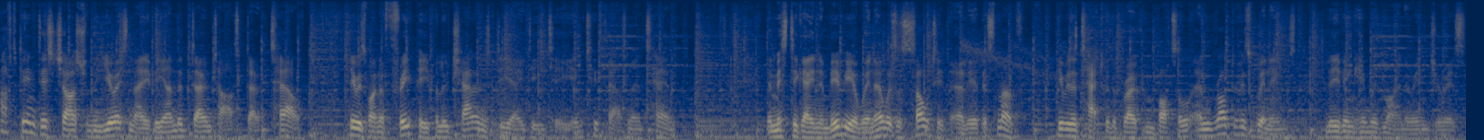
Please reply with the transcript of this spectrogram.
after being discharged from the US Navy under Don't Ask, Don't Tell. He was one of three people who challenged DADT in 2010. The Mr Gay Namibia winner was assaulted earlier this month. He was attacked with a broken bottle and robbed of his winnings, leaving him with minor injuries.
